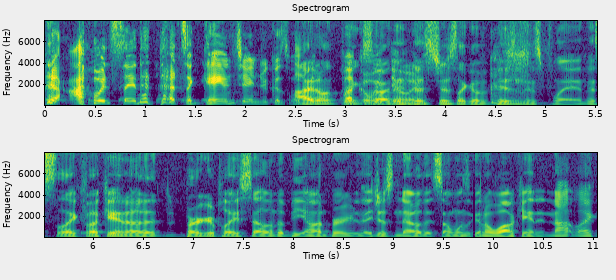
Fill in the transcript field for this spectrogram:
I would say that that's a game changer. Because I don't think so. I think that's just like a business plan. That's like fucking a burger place selling a Beyond Burger. They just know that someone's gonna walk in and not like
